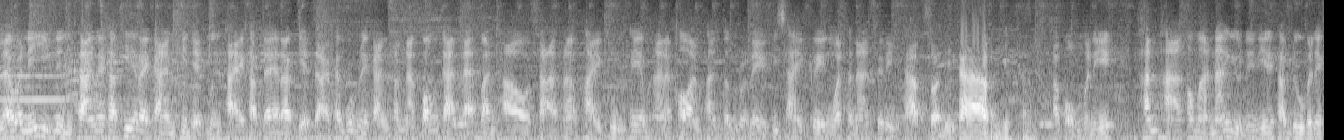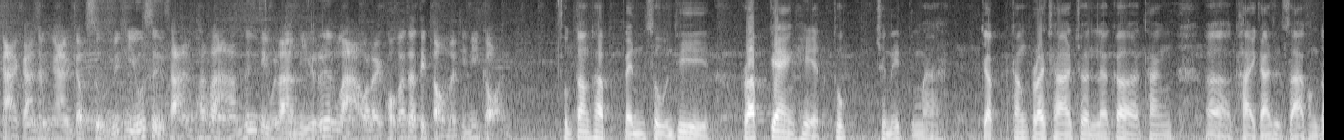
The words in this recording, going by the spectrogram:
และวันนี้อีกหนึ่งครั้งนะครับที่รายการทีเด็ดเมืองไทยครับได้รับเกียรติจากท่านผู้อำนวยการสำนักป้องกัน และบรรเทาสาธารณภัยกรุงเทพมหานครพันตำรวจเอกพิชัยเกรียงวัฒนสิริครับ สวัสดีครับสวัสดีครับครับผมวันนี้ท่านพาเข้ามานั่งอยู่ในนี้นะครับดูบรรยากาศการทำงานกับศูนย์วิทยุสื่อสารพระราม ซึ่งจริงเวลามีเรื่องราวอะไรเขาก็จะติดต่อมาที่นี่ก่อนถูกต้องครับเป็นศูนย์ที่รับแจ้งเหตุทุกชนิดมาจากทั้งประชาชนแล้วก็ทางเอ่อข่ายการศึกษาของต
